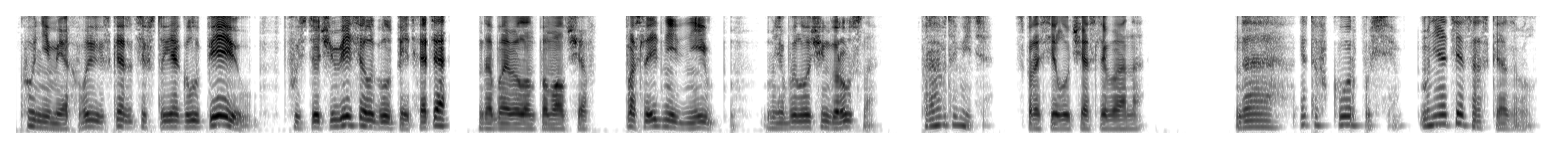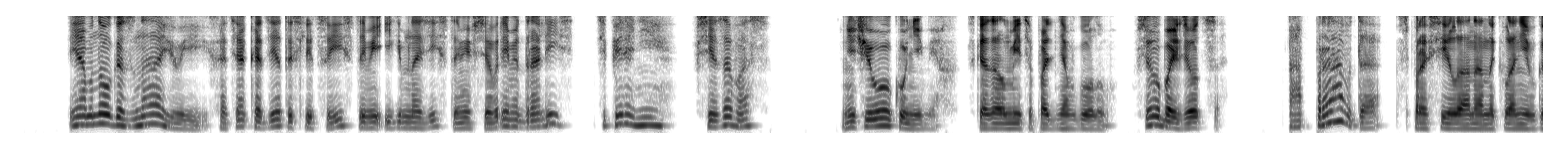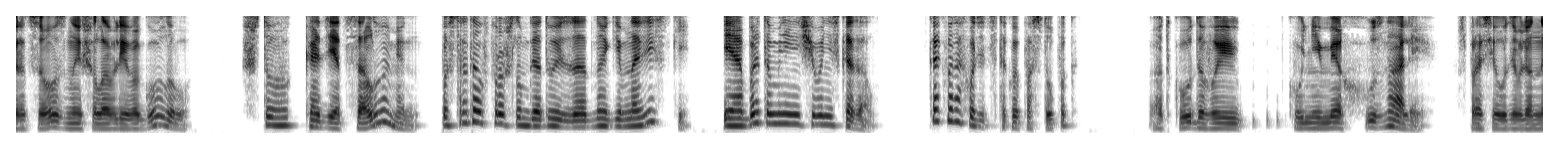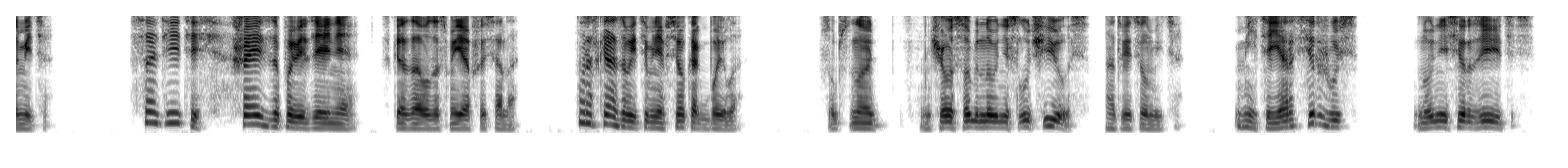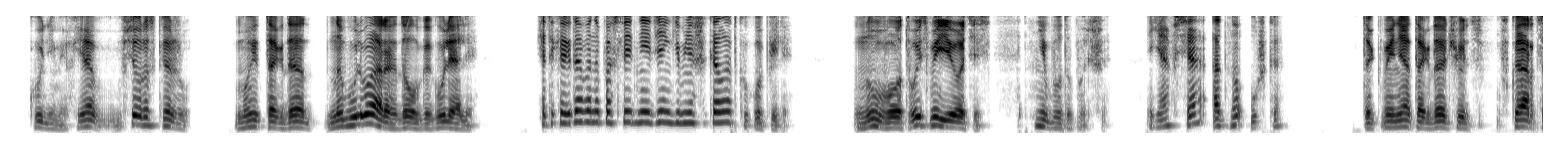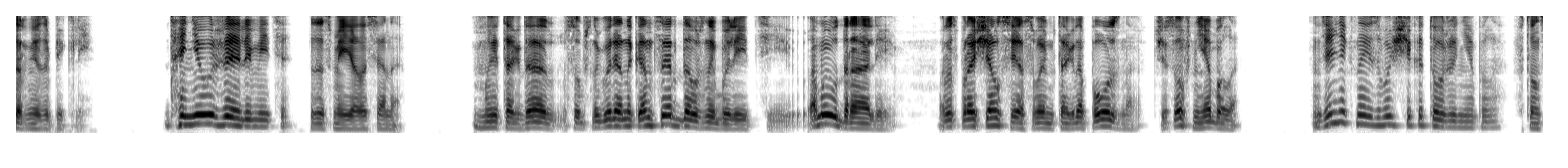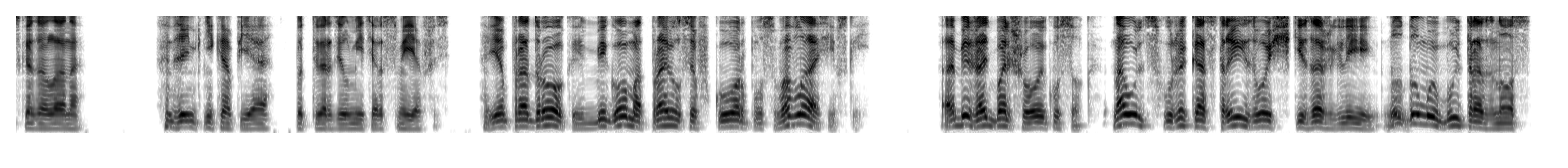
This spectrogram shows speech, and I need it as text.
«Куни мех, вы скажете, что я глупею, пусть очень весело глупеть, хотя, — добавил он, помолчав, — последние дни мне было очень грустно». «Правда, Митя?» — спросила участливо она. «Да, это в корпусе. Мне отец рассказывал. Я много знаю, и хотя кадеты с лицеистами и гимназистами все время дрались, теперь они все за вас». «Ничего, Кунимех», — сказал Митя, подняв голову. «Все обойдется». «А правда?» — спросила она, наклонив грациозно и шаловливо голову, что кадет Соломин пострадал в прошлом году из-за одной гимназистки и об этом мне ничего не сказал. Как вы находите такой поступок?» «Откуда вы Кунимех узнали?» — спросил удивленно Митя. «Садитесь, шесть за поведение», — сказала, засмеявшись она. «Ну, рассказывайте мне все, как было». «Собственно, ничего особенного не случилось», — ответил Митя. «Митя, я рассержусь». «Ну, не сердитесь, Кунимех, я все расскажу. Мы тогда на бульварах долго гуляли». «Это когда вы на последние деньги мне шоколадку купили?» «Ну вот, вы смеетесь». «Не буду больше. Я вся одно ушко». «Так меня тогда чуть в карцер не запекли». «Да неужели, Митя?» — засмеялась она. «Мы тогда, собственно говоря, на концерт должны были идти, а мы удрали. Распрощался я с вами тогда поздно, часов не было». «Денег на извозчика тоже не было», — в тон сказала она. «Денег не копья», — подтвердил Митя, рассмеявшись. Я продрог и бегом отправился в корпус во Власьевской. А большой кусок. На улицах уже костры извозчики зажгли. Ну, думаю, будет разнос.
